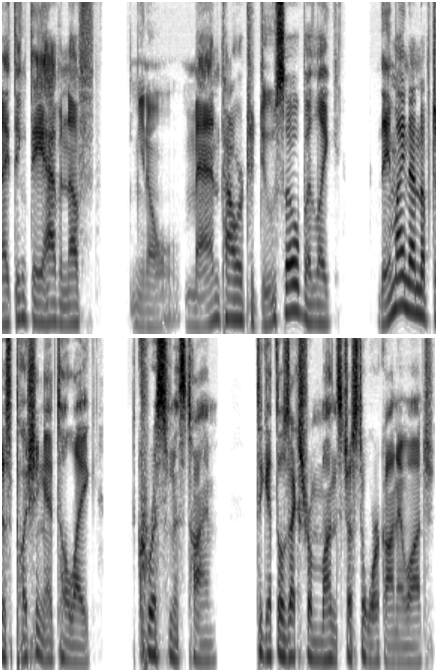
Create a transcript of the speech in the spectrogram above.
I think they have enough you know, manpower to do so, but like they might end up just pushing it to like Christmas time to get those extra months just to work on it. Watch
